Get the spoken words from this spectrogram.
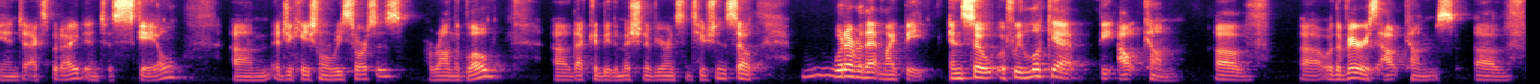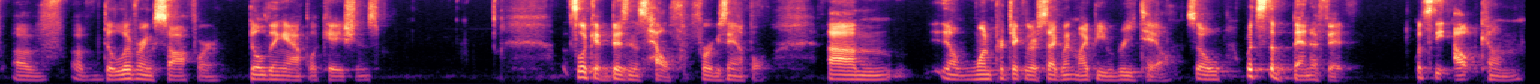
and to expedite and to scale um, educational resources around the globe. Uh, that could be the mission of your institution. So, whatever that might be. And so, if we look at the outcome of uh, or the various outcomes of, of, of delivering software, building applications, let's look at business health, for example. Um, you know, one particular segment might be retail. So, what's the benefit? What's the outcome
